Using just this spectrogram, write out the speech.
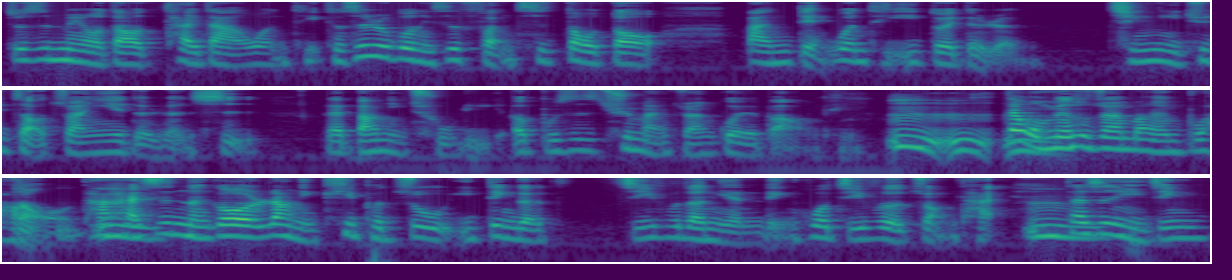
就是没有到太大的问题。可是如果你是粉刺、痘痘、斑点问题一堆的人，请你去找专业的人士。来帮你处理，而不是去买专柜的保养品。嗯嗯，但我没有说专柜保养品不好，嗯、它还是能够让你 keep 住一定的肌肤的年龄或肌肤的状态。嗯，但是你已经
